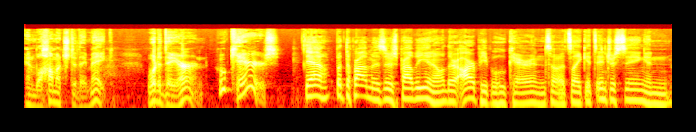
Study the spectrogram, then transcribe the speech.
and well, how much do they make? What did they earn? Who cares? yeah, but the problem is there's probably you know there are people who care, and so it's like it's interesting and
